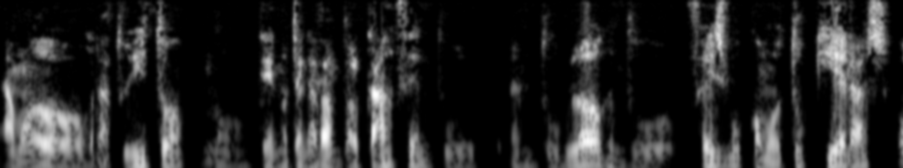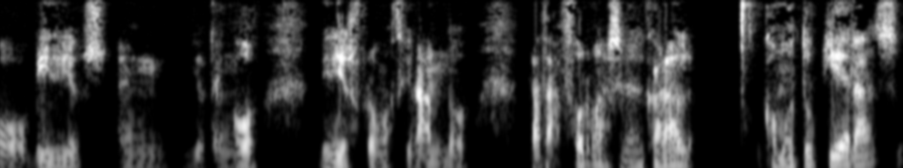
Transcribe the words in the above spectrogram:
a modo gratuito, ¿no? que no tenga tanto alcance en tu, en tu blog, en tu Facebook, como tú quieras, o vídeos. En, yo tengo vídeos promocionando plataformas en el canal, como tú quieras,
